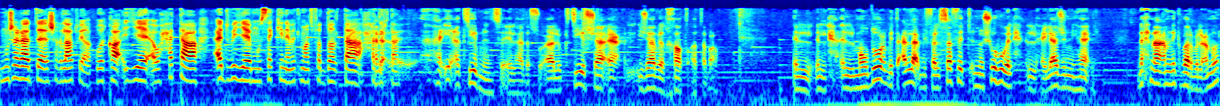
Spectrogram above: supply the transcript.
مجرد شغلات وق- وقائية أو حتى أدوية مسكنة مثل ما تفضلت حضرتك؟ هلا حقيقة كثير بننسأل هذا السؤال وكثير شائع الإجابة الخاطئة تبعه. الموضوع بيتعلق بفلسفة إنه شو هو العلاج النهائي. نحن عم نكبر بالعمر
